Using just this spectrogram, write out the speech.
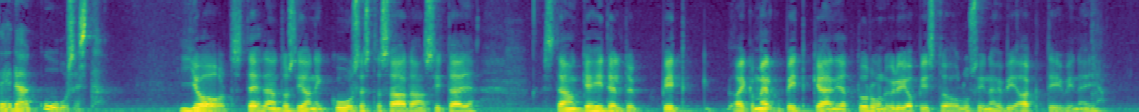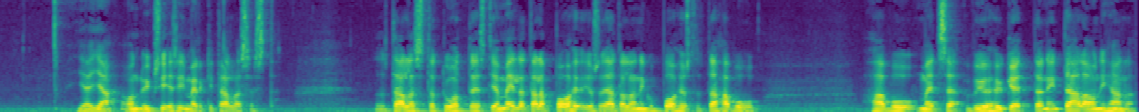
Tehdään kuusesta. Joo, se tehdään tosiaan niin kuusesta saadaan sitä ja sitä on kehitelty pit, aika melko pitkään ja Turun yliopisto on ollut siinä hyvin aktiivinen ja, ja, ja on yksi esimerkki tällaisesta, tällaisesta tuotteesta. Ja meillä täällä, pohjo, jos ajatellaan niin pohjoista tätä havu, havumetsävyöhykettä, niin täällä on ihan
